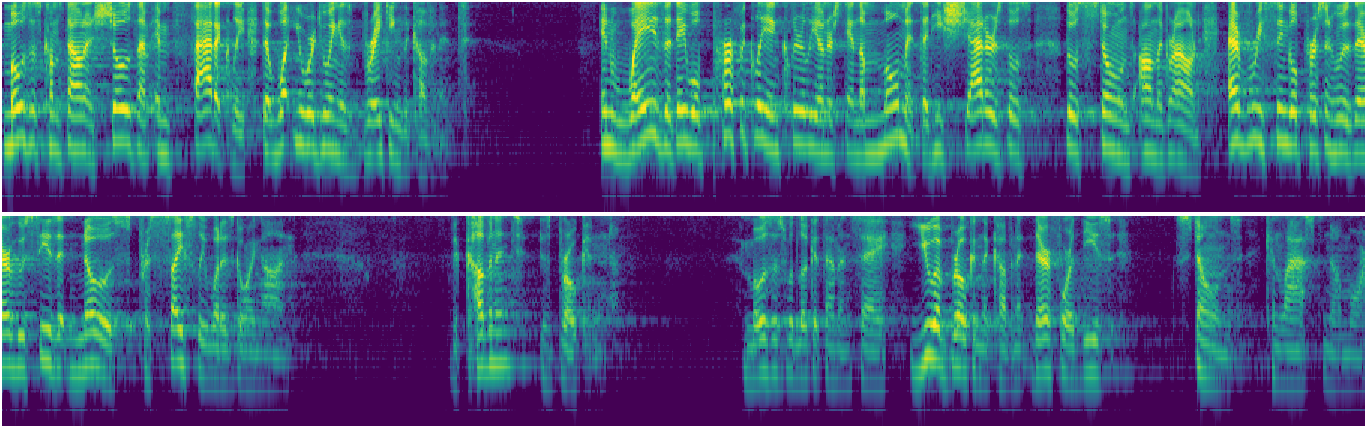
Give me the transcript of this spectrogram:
Moses comes down and shows them emphatically that what you are doing is breaking the covenant in ways that they will perfectly and clearly understand the moment that he shatters those, those stones on the ground. Every single person who is there who sees it knows precisely what is going on. The covenant is broken. Moses would look at them and say, You have broken the covenant, therefore these stones can last no more.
